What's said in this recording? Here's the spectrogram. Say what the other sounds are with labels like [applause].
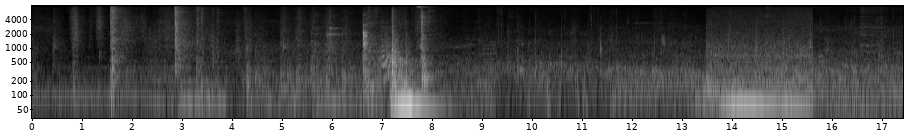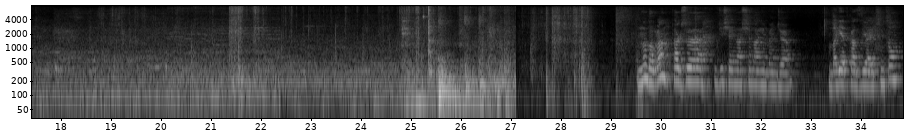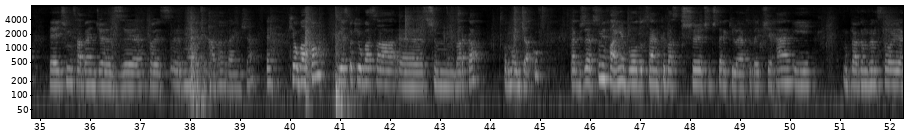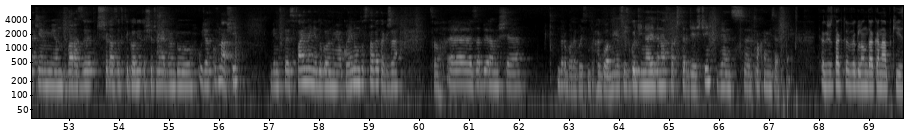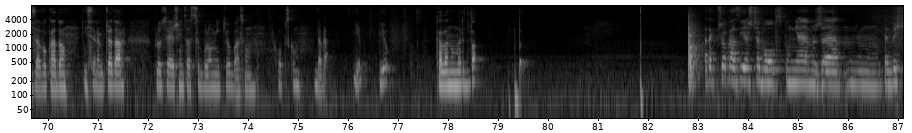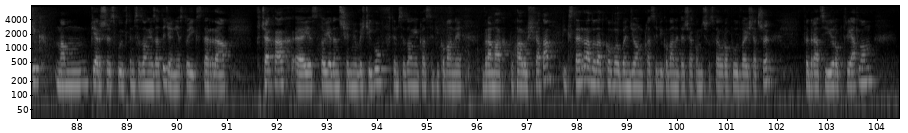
Także dzisiaj na śniadanie będzie bagietka z jajecznicą. Jajecznica będzie z, to jest w miarę ciekawe, wydaje mi się, kiełbasą. Jest to kiełbasa e, z szymbarka od moich dziadków. Także w sumie fajnie, bo dostałem chyba z 3 czy 4 kilo jak tutaj przyjechałem i prawdę mówiąc to jak ją dwa razy, trzy razy w tygodniu to się czuję jakbym był u dziadków na wsi. Więc to jest fajne, niedługo będę miał kolejną dostawę, także co, e, zabieram się do roboty, bo jestem trochę głodny. Jest już godzina 11.40, więc e, trochę mi zeszło. Także tak to wygląda kanapki z awokado i serem cheddar, plus jajecznica z cebulą i kiełbasą chłopską. Dobra, jeb, jo. Kawa numer dwa. A tak przy okazji jeszcze, bo wspomniałem, że mm, ten wyścig mam pierwszy swój w tym sezonie za tydzień. Jest to Xterra w Czechach. E, Jest to jeden z siedmiu wyścigów w tym sezonie klasyfikowany w ramach Pucharu Świata Xterra. Dodatkowo będzie on klasyfikowany też jako Mistrzostwa Europy U23 Federacji Europe Triathlon.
